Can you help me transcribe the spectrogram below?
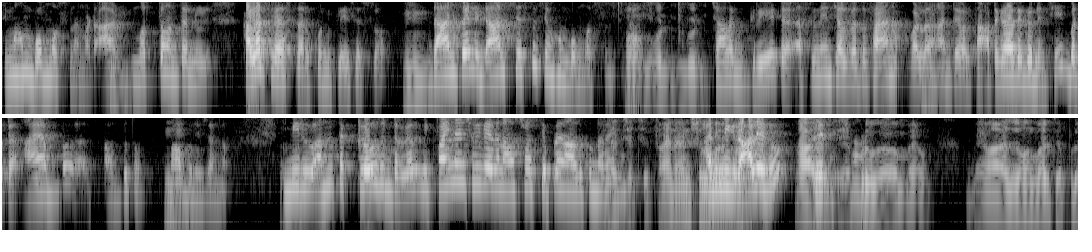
సింహం బొమ్మ వస్తుంది అనమాట మొత్తం అంతా కలర్స్ వేస్తారు కొన్ని ప్లేసెస్లో. దానిపైన డాన్స్ చేస్తూ సింహం బొమ్మ వస్తుంది. చాలా గ్రేట్. అసలు నేను చాలా పెద్ద ఫ్యాన్. వాళ్ళ అంటే వాళ్ళ తాతగారి దగ్గర నుంచి. బట్ ఆ అబ్బాయి అద్భుతం. బాబు నిజంగా. మీరు అంత క్లోజ్ ఉంటారు కదా మీకు ఫైనాన్షియల్గా ఏదైనా అవసరం వస్తే ఎప్పుడైనా ఆదుకున్నారా? ఫైనాన్షియల్ అది మీకు రాలేదు? రాలేదు. ఎప్పుడు మేము మేము ఆ జోన్ వరకు ఎప్పుడు.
